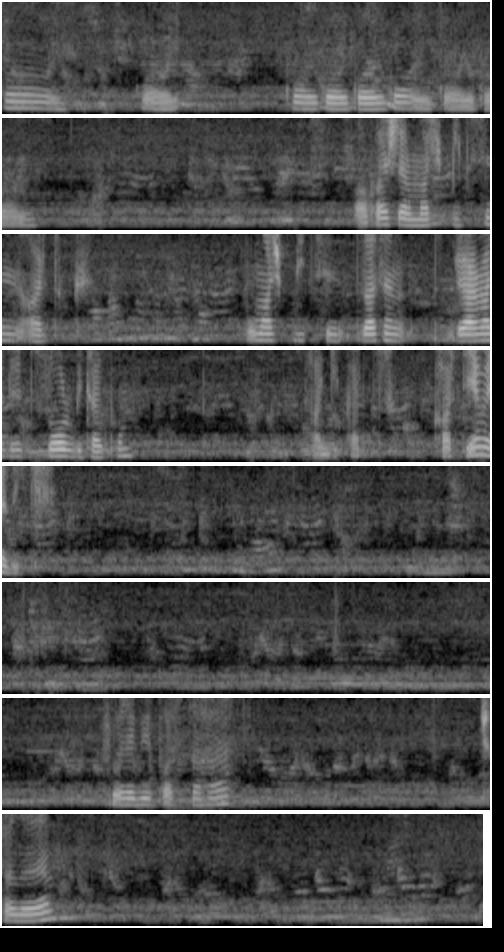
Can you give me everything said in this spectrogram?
Gol. Gol. Gol gol gol gol gol gol. Arkadaşlar maç bitsin artık. Bu maç bitsin. Zaten Real Madrid zor bir takım. Hangi kart? Kart yemedik. Şöyle bir pas daha. Çalım.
